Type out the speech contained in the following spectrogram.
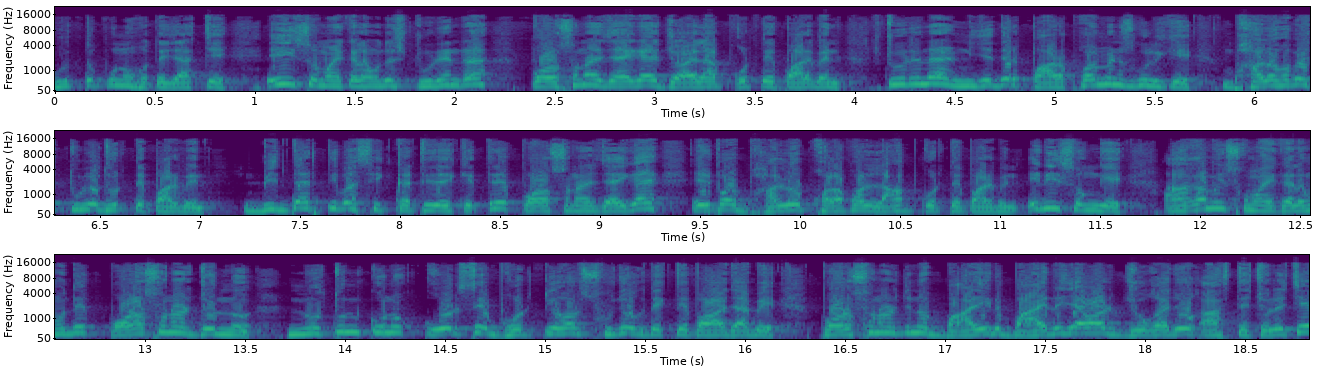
গুরুত্বপূর্ণ হতে যাচ্ছে। এই সময়কালের মধ্যে স্টুডেন্টরা পড়াশোনার জায়গায় জয়লাভ করতে পারবেন। স্টুডেন্টরা নিজেদের পারফরমেন্সগুলিকে ভালোভাবে তুলে ধরতে পারবেন। বিদ্যার্থী বা শিক্ষার্থীদের ক্ষেত্রে পড়াশোনার জায়গায় এরপর ভালো ফলাফল লাভ করতে পারবেন। এরই সঙ্গে আগামী সময়কালের মধ্যে পড়াশোনার জন্য নতুন কোনো কোর্সে ভর্তি হওয়ার সুযোগ দেখতে পাওয়া যাবে। পড়াশোনার জন্য বাড়ির বাইরে যাওয়ার যোগাযোগ আসতে চলেছে,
